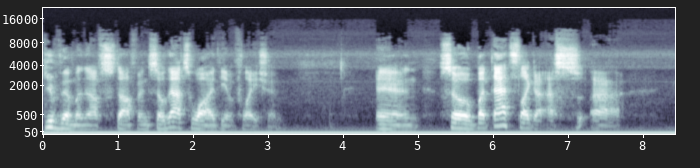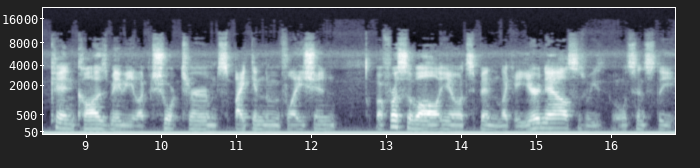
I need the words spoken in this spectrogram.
give them enough stuff, and so that's why the inflation. And so, but that's like a, a uh, can cause maybe like short term spike in inflation but first of all, you know, it's been like a year now since we since the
